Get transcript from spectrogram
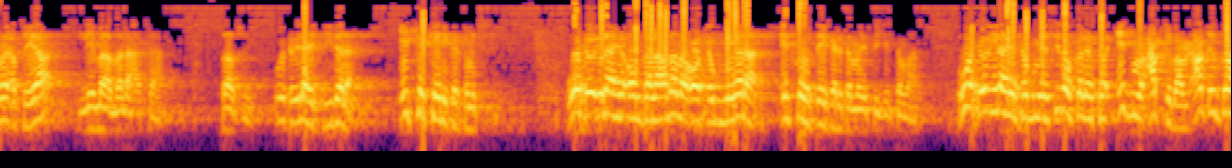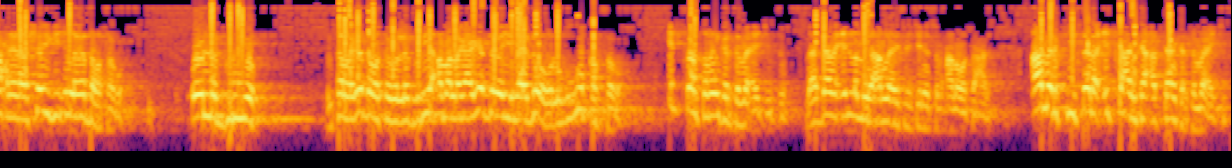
معطي لما منعت. صافي وحو إلهي سيدنا إيش كيني كرتمت وحو إلهي أنقلادنا أو حكمينا إيش كهتي كرتمت جرتمان وحو إلهي حكمي سيدو كليتو عد معقبة معقب توحل لا شيء إلا يدب سقو ولا بريو انت لا قد وتو لا بريء اما لا قد ما يمادو أو لوغو قفسو كرت ما اجيتو ما دام الا من الله يسجن سبحانه وتعالى أمر في سنه اتسا انك اتكان كرت ما اجيت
